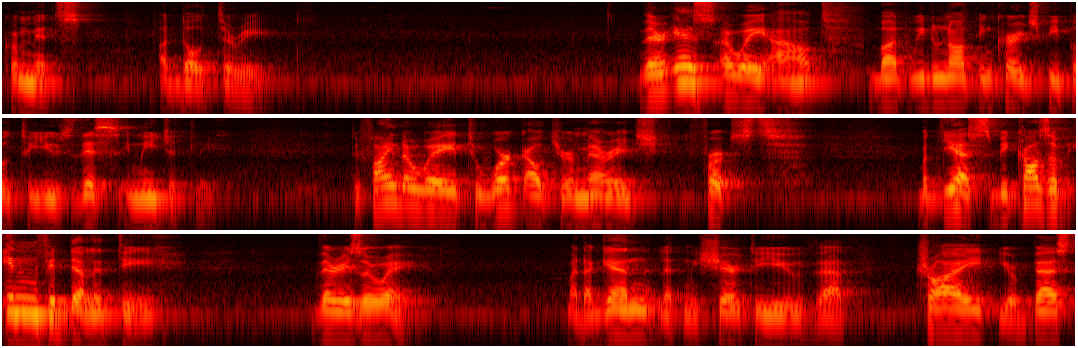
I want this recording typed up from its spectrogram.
commits adultery. There is a way out, but we do not encourage people to use this immediately to find a way to work out your marriage first. But yes, because of infidelity, there is a way. But again, let me share to you that try your best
